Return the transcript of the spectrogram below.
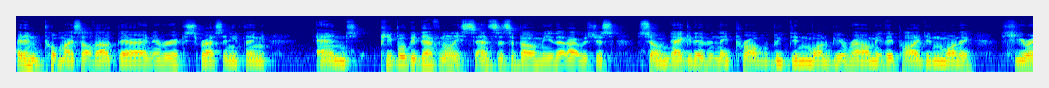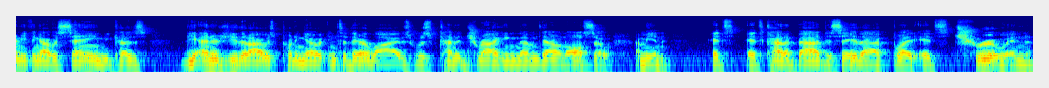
i didn't put myself out there i never expressed anything and people could definitely sense this about me that i was just so negative and they probably didn't want to be around me they probably didn't want to hear anything i was saying because the energy that i was putting out into their lives was kind of dragging them down also i mean it's it's kind of bad to say that, but it's true. And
